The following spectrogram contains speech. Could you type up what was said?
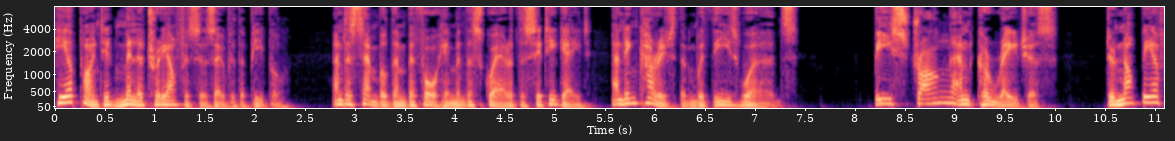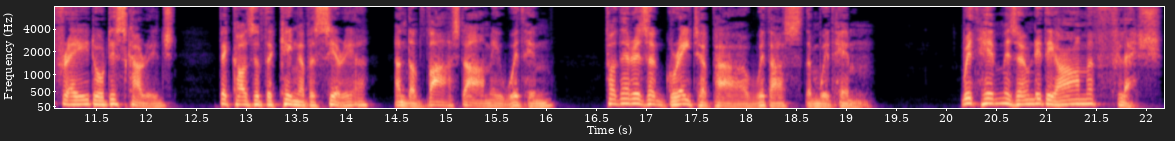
He appointed military officers over the people and assembled them before him in the square at the city gate and encouraged them with these words. Be strong and courageous. Do not be afraid or discouraged because of the king of Assyria and the vast army with him, for there is a greater power with us than with him. With him is only the arm of flesh,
